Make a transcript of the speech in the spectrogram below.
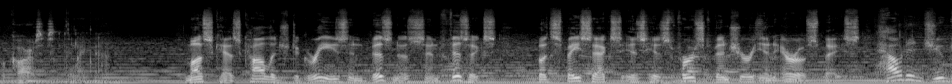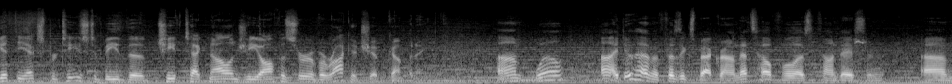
for cars or something like that. Musk has college degrees in business and physics but SpaceX is his first venture in aerospace. How did you get the expertise to be the chief technology officer of a rocket ship company? Um, well, uh, I do have a physics background. That's helpful as a foundation. Um,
